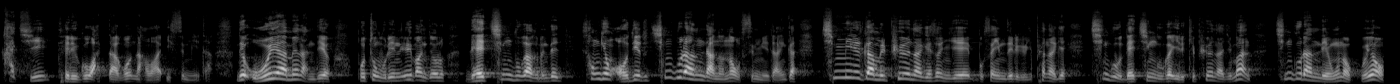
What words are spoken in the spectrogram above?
같이 데리고 왔다고 나와 있습니다. 근데 오해하면 안 돼요. 보통 우리는 일반적으로 내 친구가 그런데 성경 어디에도 친구라는 단어는 없습니다. 그러니까 친밀감을 표현하기 위해서 이제 목사님들이 그렇게 편하게 친구, 내 친구가 이렇게 표현하지만 친구라는 내용은 없고요.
